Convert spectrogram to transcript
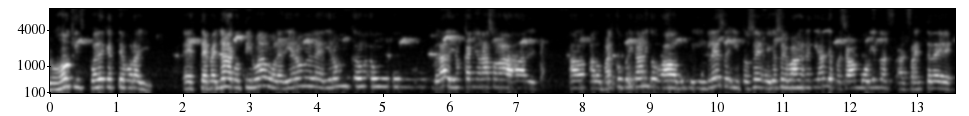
John Hawkins puede que esté por allí. Este, pues nada, continuamos. Le dieron, le dieron un, un, ¿verdad? Le dieron cañonazo a, a, los barcos británicos, a los ingleses, y entonces ellos se van a retirar y después se van moviendo al, frente de,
